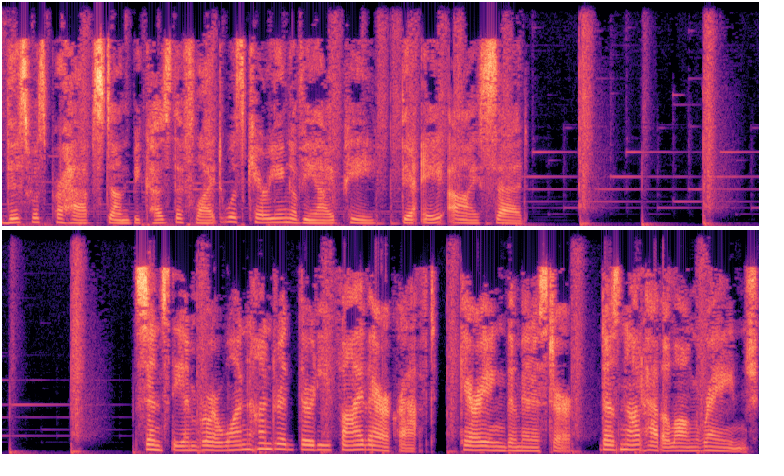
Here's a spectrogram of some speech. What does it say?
This was perhaps done because the flight was carrying a VIP, the AAI said. Since the Embraer 135 aircraft, carrying the minister, does not have a long range,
